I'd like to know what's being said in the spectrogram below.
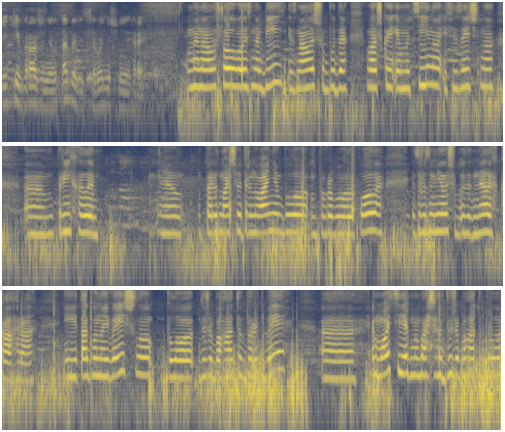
Які враження у тебе від сьогоднішньої гри? Ми налаштовувались на бій і знали, що буде важко і емоційно, і фізично. Е, Приїхали е, перед матчеве тренування було, попробували поле і зрозуміли, що буде нелегка гра. І так воно і вийшло. Було дуже багато боротьби, е, емоцій, як ми бачили, дуже багато було.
